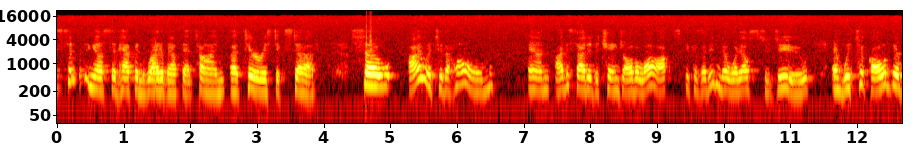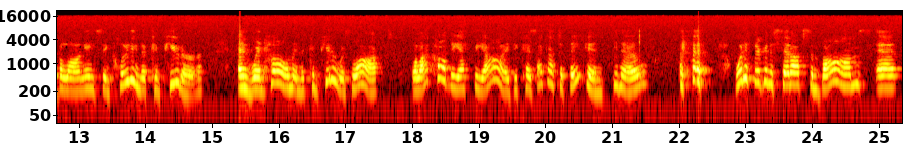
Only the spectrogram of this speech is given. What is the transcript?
something else that happened right about that time, uh, terroristic stuff. So I went to the home and I decided to change all the locks because I didn't know what else to do. And we took all of their belongings, including the computer, and went home and the computer was locked. Well, I called the FBI because I got to thinking, you know, what if they're going to set off some bombs at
